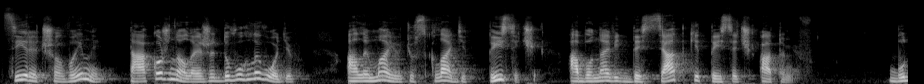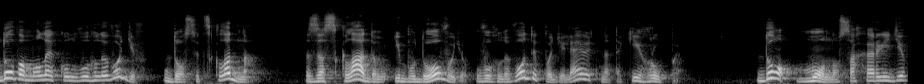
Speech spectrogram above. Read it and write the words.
Ці речовини також належать до вуглеводів, але мають у складі тисячі або навіть десятки тисяч атомів. Будова молекул вуглеводів досить складна. За складом і будовою вуглеводи поділяють на такі групи. До моносахаридів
